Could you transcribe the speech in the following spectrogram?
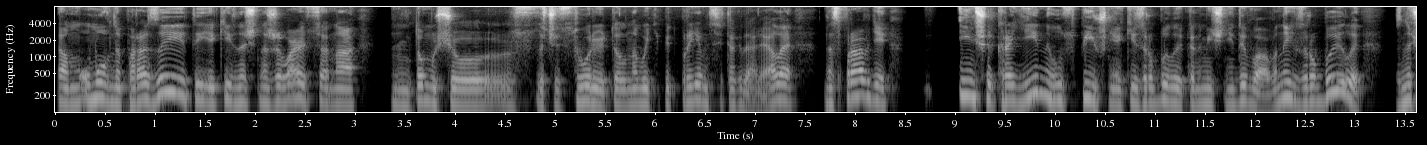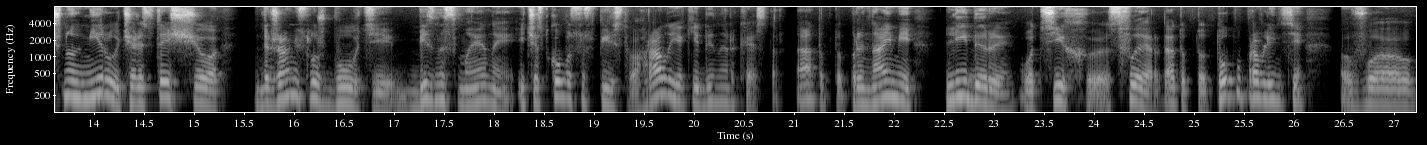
там умовно паразити, які значить, наживаються на тому, що значить, створюють талановиті підприємці і так далі. Але насправді інші країни успішні, які зробили економічні дива, вони їх зробили значною мірою через те, що державні службовці, бізнесмени і частково суспільство грали як єдиний оркестр. Тобто, принаймні, лідери цих сфер, да? тобто топ-управлінці в е,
